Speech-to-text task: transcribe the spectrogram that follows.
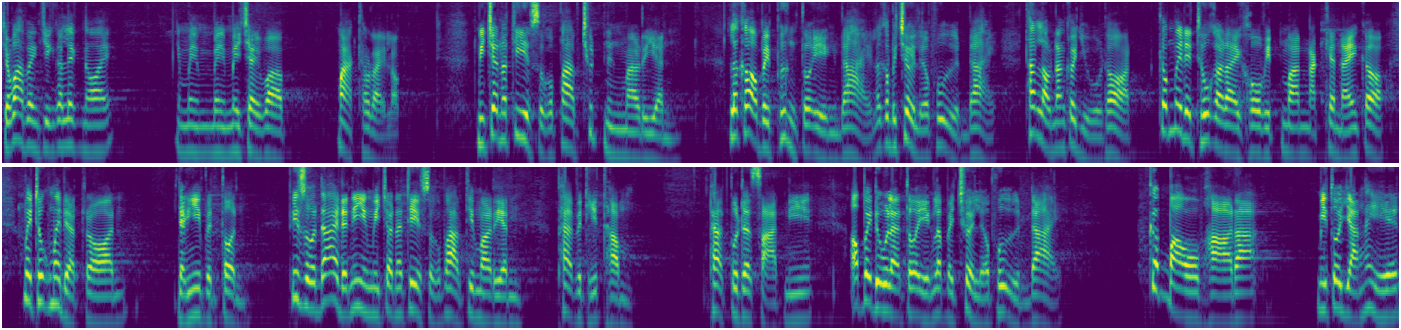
จะว่าไปจริงๆก็เล็กน้อยไม่ไม่ไม่ใช่ว่ามากเท่าไหร่หรอก มีเจ้าหน้าที่สุขภาพชุดหนึ่งมาเรียน แล้วก็เอาไปพึ่งตัวเองได้ แล้วก็ไปช่วยเหลือผู้อื่นได้ท่านเหล่านั้นก็อยู่รอด ก็ไม่ได้ทุกข์อะไรโควิดมาหนักแค่ไหนก็ไม่ทุกข์ไม่เดือดร้อน อย่างนี้เป็นต้นพิสูจน์ได้เดี๋ยวนี้ยังมีเจ้าหน้าที่สุขภาพที่มาเรียนแพทย์วิถีธรรม แพทย์พุทธศาสตร์นี้ เอาไปดูแลตัวเองแล้วไปช่วยเหลือผู้อื่นได้ ก็เบาภาระมีตัวอย่างให้เห็น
